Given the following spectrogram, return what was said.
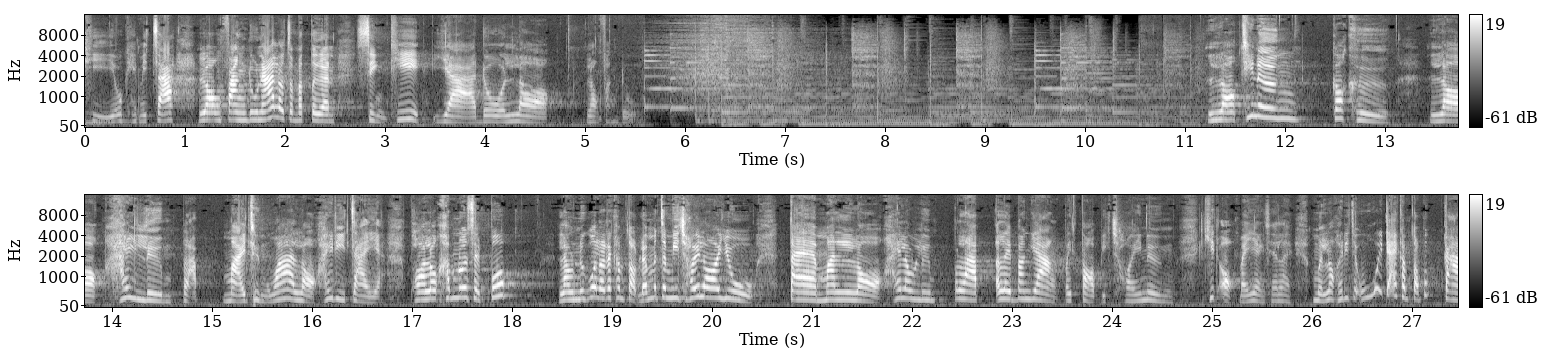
ผีโอเคไหมจ๊ะ ลองฟังดูนะ เราจะมาเตือนสิ่งที่อย่าโดนหลอกลองฟังดู หลอกที่หนึ่งก็คือ หลอกให้ลืมปรับ หมายถึงว่าหลอกให้ดีใจอะพอเราคำนวณเสร็จปุ๊บ เรานึกว่าเราได้คำตอบแล้วมันจะมีช้อยรออยู่ แต่มันหลอกให้เราลืมปรับอะไรบางอย่างไปตอบอีกช้อยหนึ่งคิดออกไหมอย่างเช่นอะไรเหมือนหลอกให้ดีใจอุ้ยได้คำตอบปุ๊บกา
